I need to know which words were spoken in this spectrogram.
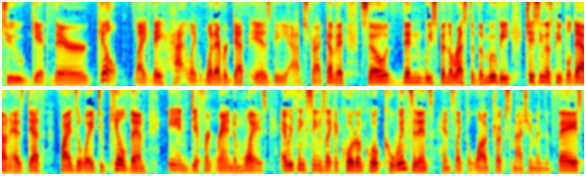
to get their kill. Like they had like whatever death is the abstract of it. So then we spend the rest of the movie chasing those people down as death finds a way to kill them in different random ways. Everything seems like a quote unquote coincidence hence like the log truck smashing him in the face.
